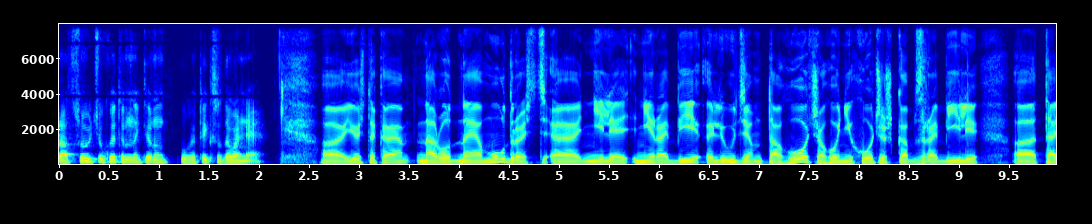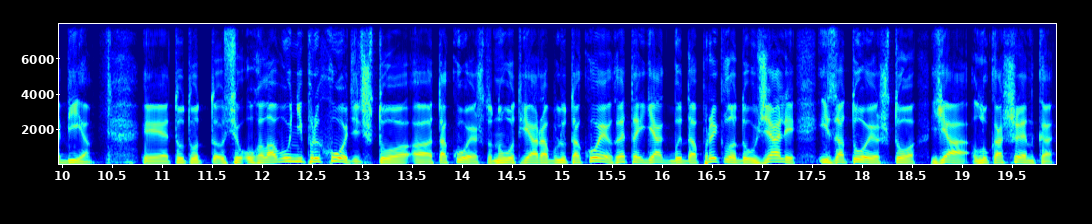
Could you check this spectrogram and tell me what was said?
працуюць у гэтым накірунку гэта іх задавальняе. Ёсць такая народная мудрасць не не рабі людям того чаго не хочаш каб зрабілі табе. Тут вот у галаву галаву не прыходзіць что такое что ну вот я раблю такое гэта як бы да прыкладу ўзялі і за тое что я лукашенко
